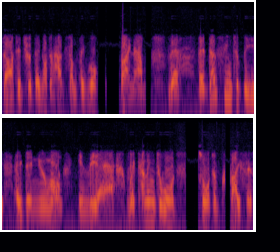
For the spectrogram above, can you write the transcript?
started, should they not have had something more by now? There, there does seem to be a denouement in the air. We're coming towards some sort of crisis,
